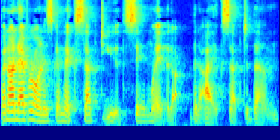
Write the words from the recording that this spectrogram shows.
but not everyone is going to accept you the same way that I, that I accepted them.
